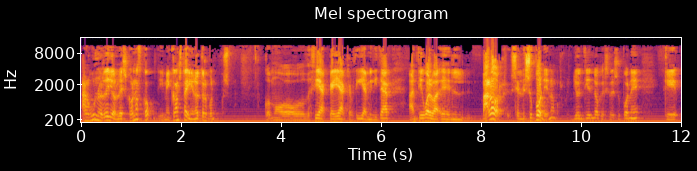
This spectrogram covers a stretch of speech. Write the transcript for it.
Algunos de ellos les conozco y me consta y en otros, bueno, pues como decía aquella cartilla militar antigua, el, valor se les supone, ¿no? Yo entiendo que se les supone que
